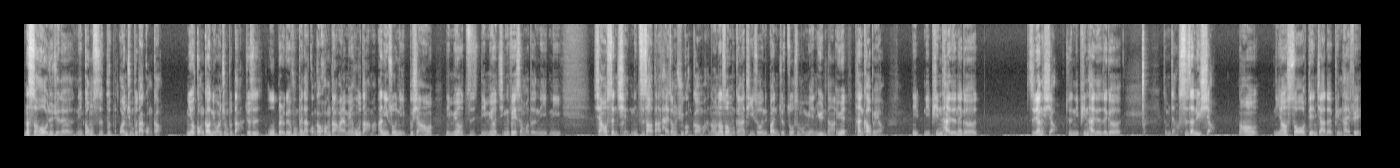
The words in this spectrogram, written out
那时候我就觉得你公司不完全不打广告。你有广告，你完全不打，就是 Uber 跟 f o o p a n d 广告狂打嘛，两边互打嘛。啊，你说你不想要，你没有资，你没有经费什么的，你你想要省钱，你至少打台中区广告嘛。然后那时候我们跟他提说，你不然你就做什么免运啊，因为他很靠背哦。你你平台的那个质量小，就是你平台的这个怎么讲市占率小，然后你要收店家的平台费，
